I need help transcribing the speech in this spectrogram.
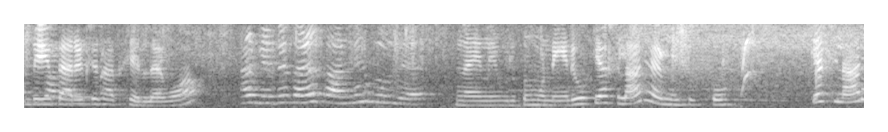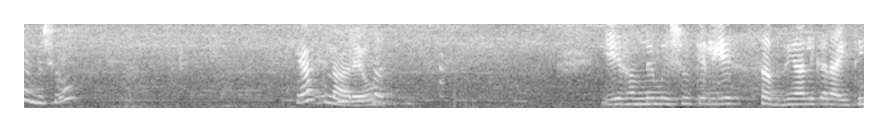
बेबी पैरट के साथ खेल रहा है वो। हाँ? नहीं नहीं बिल्कुल मुड़ नहीं देखो क्या खिला रहा है मिशू उसको? क्या खिला रहा है मिशू? क्या खिला रहे हो? ये हमने मिशू के लिए सब्ज़ियाँ लेकर आई थी।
